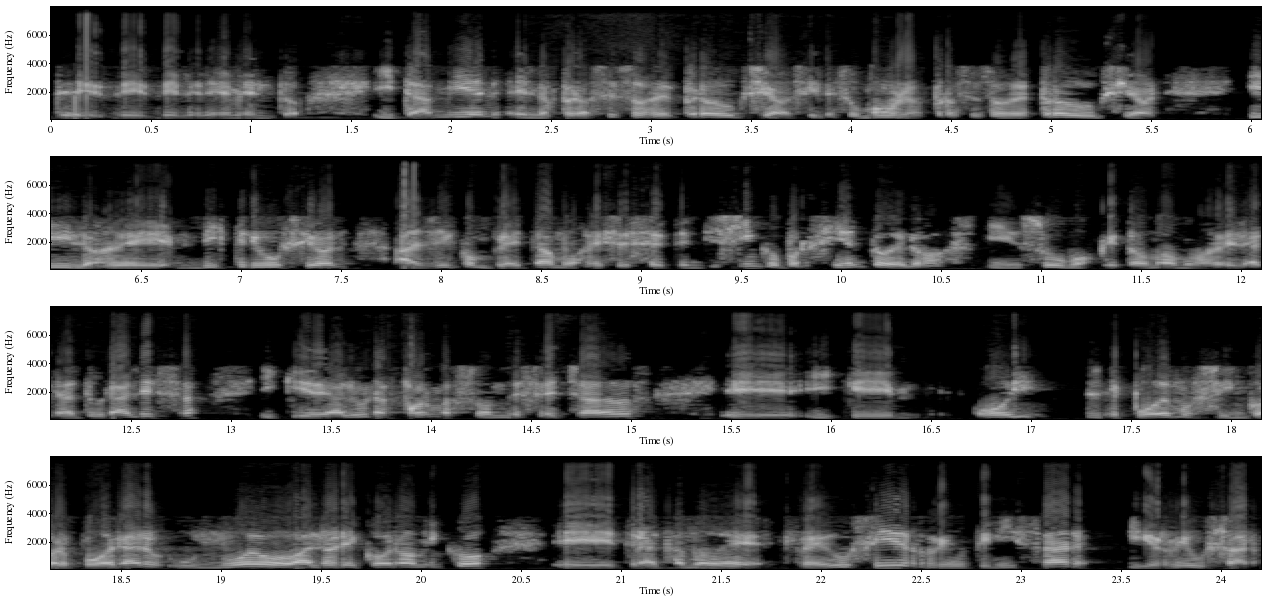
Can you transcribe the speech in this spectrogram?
del elemento. Y también en los procesos de producción, si le sumamos los procesos de producción y los de distribución, allí completamos ese 75% de los insumos que tomamos de la naturaleza y que de alguna forma son desechados eh, y que hoy le podemos incorporar un nuevo valor económico eh, tratando de reducir, reutilizar y reusar.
